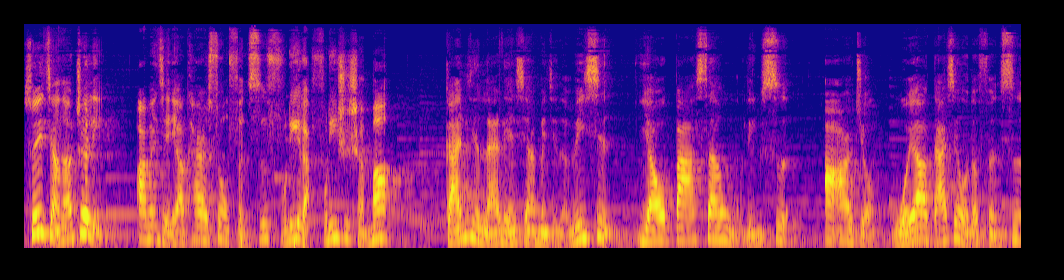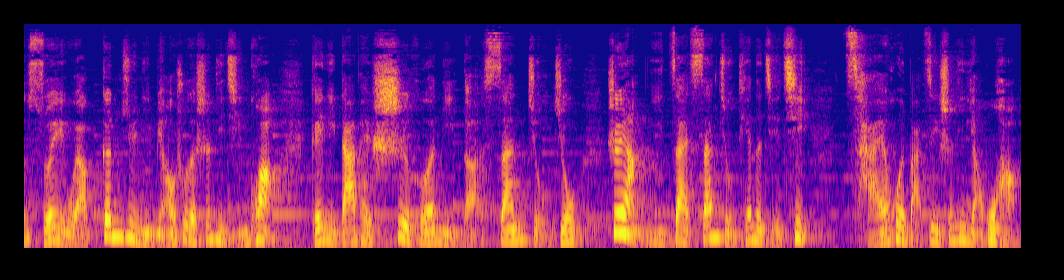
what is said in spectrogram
所以讲到这里，二妹姐要开始送粉丝福利了。福利是什么？赶紧来联系二妹姐的微信幺八三五零四二二九。我要答谢我的粉丝，所以我要根据你描述的身体情况，给你搭配适合你的三九灸，这样你在三九天的节气才会把自己身体养护好。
